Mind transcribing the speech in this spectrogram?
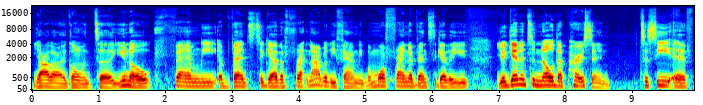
y'all are going to, you know, family events together, friend not really family, but more friend events together. You you're getting to know the person to see if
